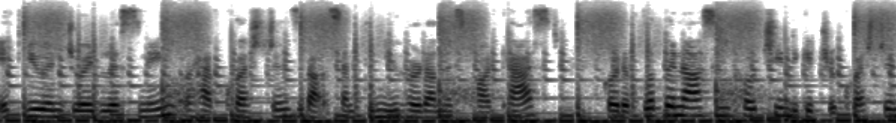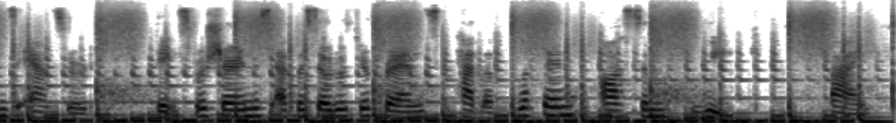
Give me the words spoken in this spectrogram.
If you enjoyed listening or have questions about something you heard on this podcast, go to Flippin' Awesome Coaching to get your questions answered. Thanks for sharing this episode with your friends. Have a flippin' awesome week. Bye.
